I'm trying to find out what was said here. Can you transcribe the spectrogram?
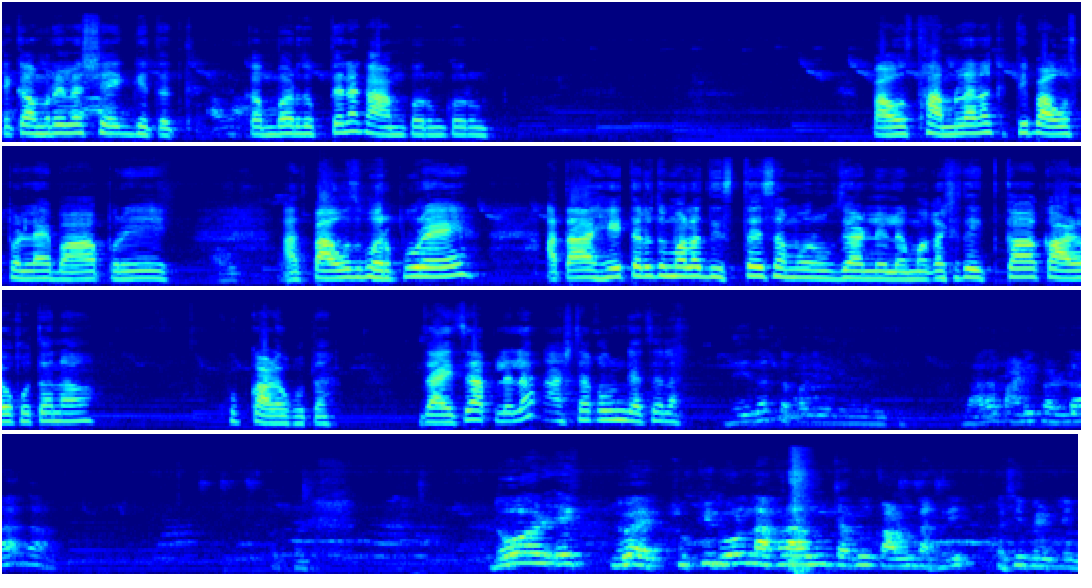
ते कमरेला शेक घेतात. कंबर दुखते ना काम करून करून. पाऊस थांबला ना किती पाऊस पडलाय बाप रे आज पाऊस भरपूर आहे. आता हे तर तुम्हाला दिसतंय समोर उजाडलेलं. मगाशी तर इतका काळोख होता ना. खूप काळोख होता. जायचं आपल्याला? नाश्ता करून घ्या चला. दे ना चपाती वगैरे मला इथे. झालं पाणी काढलं दोन एक सुकी दोन लाकडं आणून त्यातून काढून टाकली. कशी पेटली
